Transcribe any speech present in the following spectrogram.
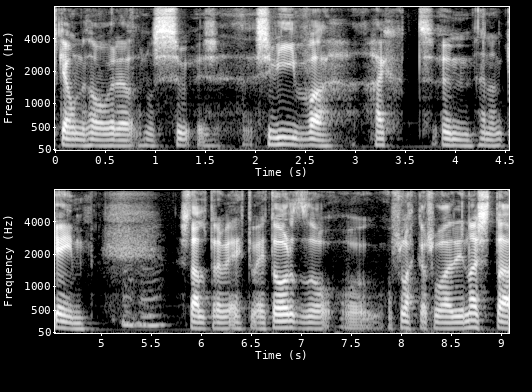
skjánu þá verið að svífa hægt um þennan geim. Mm -hmm. staldra við eitt og eitt orð og flakka svo að því næsta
